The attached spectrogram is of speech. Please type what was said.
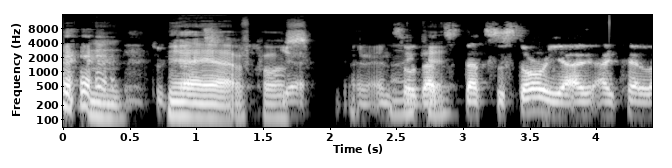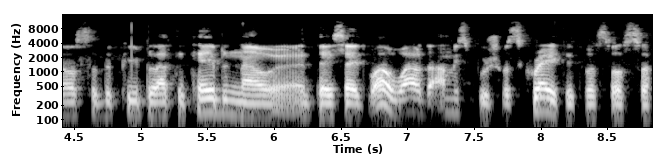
Mm. Yeah, yeah, of course. And, and so Okay. that's that's the story I, I tell also the people at the table now. Uh, they said, "Wow, wow, the amuse bouche was great. It was also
